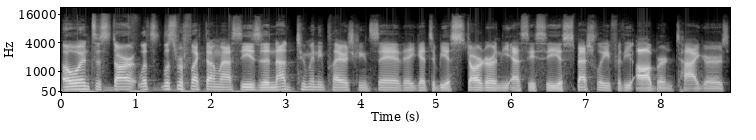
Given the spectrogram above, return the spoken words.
Owen, to start, let's let's reflect on last season. Not too many players can say they get to be a starter in the SEC, especially for the Auburn Tigers.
